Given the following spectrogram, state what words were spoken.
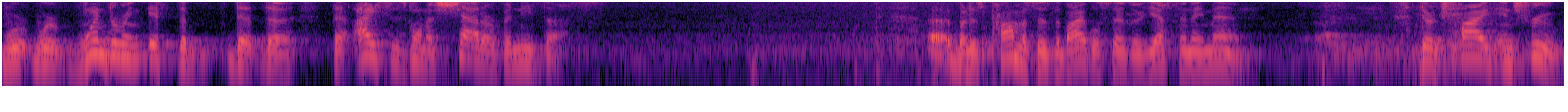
we're, we're wondering if the, the, the, the ice is going to shatter beneath us. Uh, but his promises, the Bible says, are yes and amen. They're tried and true.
